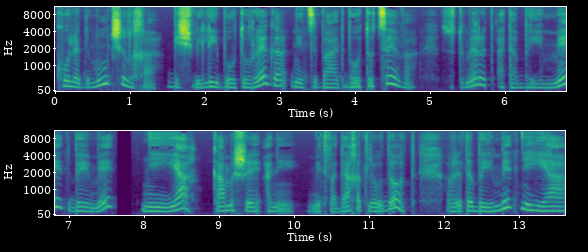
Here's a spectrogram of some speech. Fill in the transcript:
כל הדמות שלך בשבילי באותו רגע נצבעת באותו צבע. זאת אומרת, אתה באמת באמת נהיה, כמה שאני מתפדחת להודות, אבל אתה באמת נהיה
